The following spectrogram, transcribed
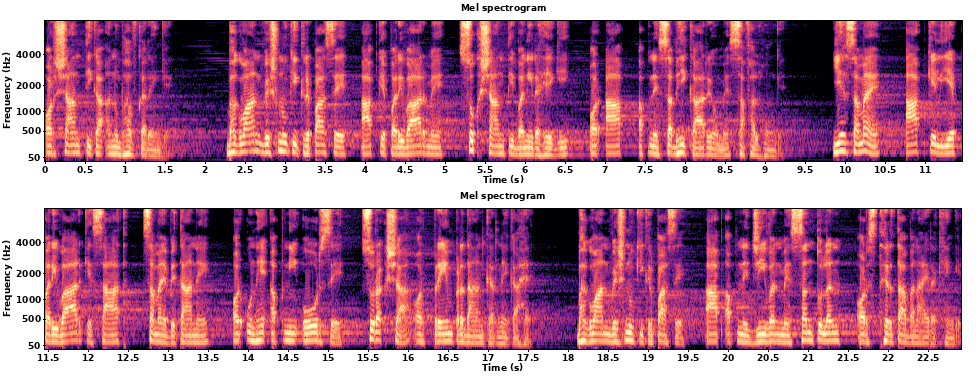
और शांति का अनुभव करेंगे। भगवान विष्णु की कृपा से आपके परिवार में सुख शांति बनी रहेगी और आप अपने सभी कार्यों में सफल होंगे। यह समय आपके लिए परिवार के साथ समय बिताने और उन्हें अपनी ओर से सुरक्षा और प्रेम प्रदान करने का है। भगवान विष्णु की कृपा से आप अपने जीवन में संतुलन और स्थिरता बनाए रखेंगे,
